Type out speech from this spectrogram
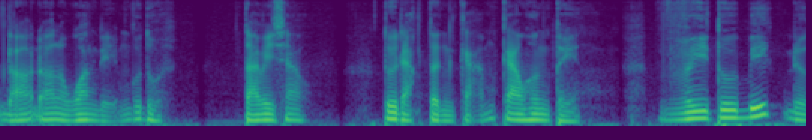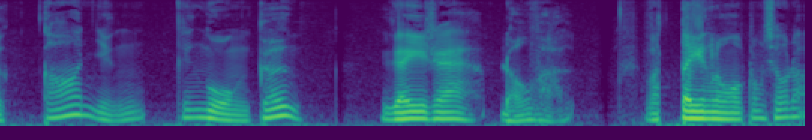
Đó đó là quan điểm của tôi. Tại vì sao? Tôi đặt tình cảm cao hơn tiền. Vì tôi biết được có những cái nguồn cơn gây ra đổ vỡ. Và tiền là một trong số đó.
